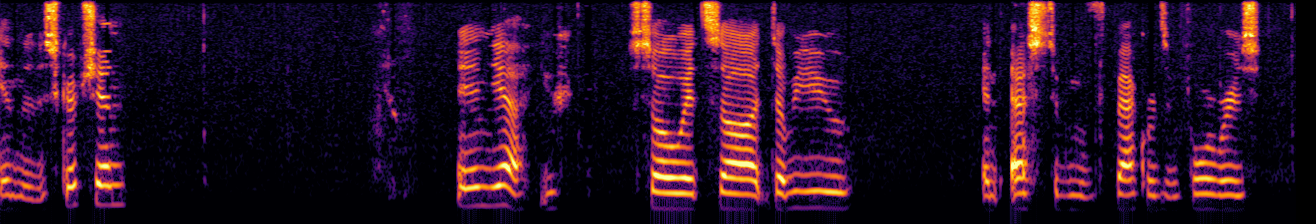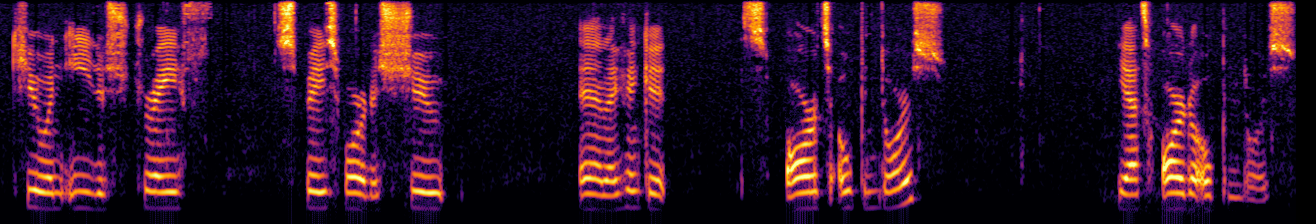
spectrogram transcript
in the description. And yeah, you. So it's uh, W and S to move backwards and forwards, Q and E to strafe, spacebar to shoot, and I think it's R to open doors. Yeah, it's R to open doors.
